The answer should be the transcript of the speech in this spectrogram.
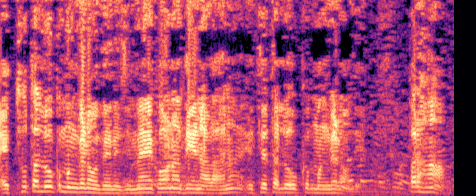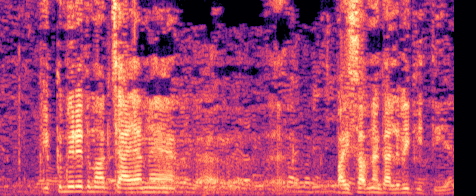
ਇੱਥੋਂ ਤਾਂ ਲੋਕ ਮੰਗਣ ਆਉਂਦੇ ਨੇ ਜੀ। ਮੈਂ ਕੌਣ ਆ ਦੇਣ ਵਾਲਾ ਹਨਾ? ਇੱਥੇ ਤਾਂ ਲੋਕ ਮੰਗਣ ਆਉਂਦੇ ਪਰ ਹਾਂ ਇੱਕ ਮੇਰੇ ਦਿਮਾਗ 'ਚ ਆਇਆ ਮੈਂ ਭਾਈ ਸਾਹਿਬ ਨਾਲ ਗੱਲ ਵੀ ਕੀਤੀ ਹੈ।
